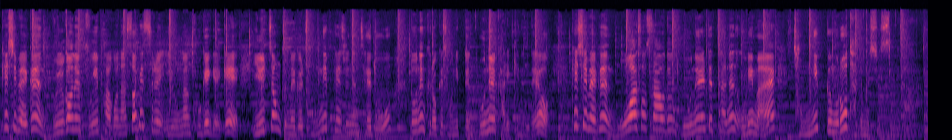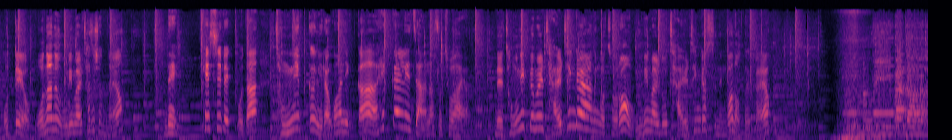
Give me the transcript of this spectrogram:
캐시백은 물건을 구입하거나 서비스를 이용한 고객에게 일정 금액을 적립해주는 제도 또는 그렇게 적립된 돈을 가리키는데요. 캐시백은 모아서 쌓아둔 돈을 뜻하는 우리말 적립금으로 다듬을 수 있습니다. 어때요? 원하는 우리말 찾으셨나요? 네, 캐시백보다 적립금이라고 하니까 헷갈리지 않아서 좋아요. 네, 적립금을 잘 챙겨야 하는 것처럼 우리말도 잘 챙겨 쓰는 건 어떨까요? la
